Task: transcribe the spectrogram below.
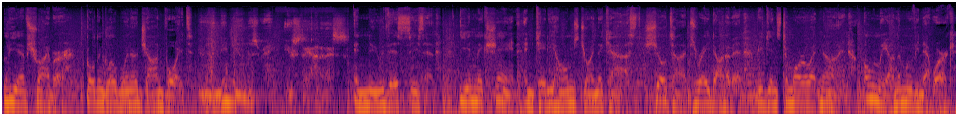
Liev Schreiber. Golden Globe winner Jon Voight. You're gonna need me on this, Ray. You stay out of this. And new this season, Ian McShane and Katie Holmes join the cast. Showtime's Ray Donovan begins tomorrow at 9, only on the Movie Network.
